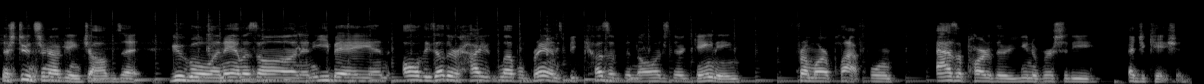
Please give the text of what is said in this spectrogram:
their students are now getting jobs at Google and Amazon and eBay and all these other high level brands because of the knowledge they're gaining from our platform as a part of their university education.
